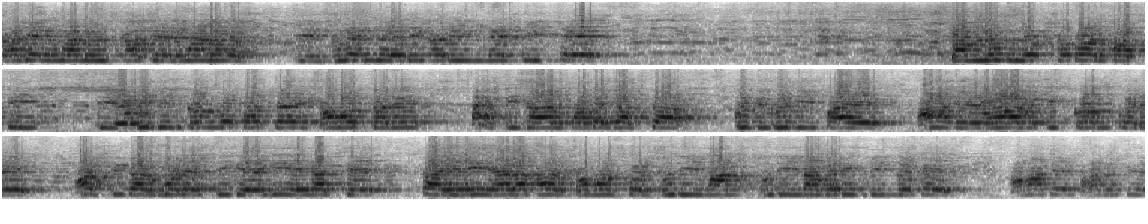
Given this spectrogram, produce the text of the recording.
কাজের মানুষ, কাছের মানুষ, শ্রী শুভেন্দু অধিকারীর নেতৃত্বে তমলুক লোকসভার প্রার্থী শ্রী অভিজিৎ গঙ্গোপাধ্যায়ের সমর্থনে এক বিশাল পদযাত্রা গুটি গুটি পায়ে আমাদের ওয়ার অতিক্রম করে হসপিটাল মোড়ের দিকে এগিয়ে যাচ্ছে। তাই এই এলাকার সমস্ত সুদী মান সুদী নাগরিক বৃন্দকে আমাদের ভারতীয়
